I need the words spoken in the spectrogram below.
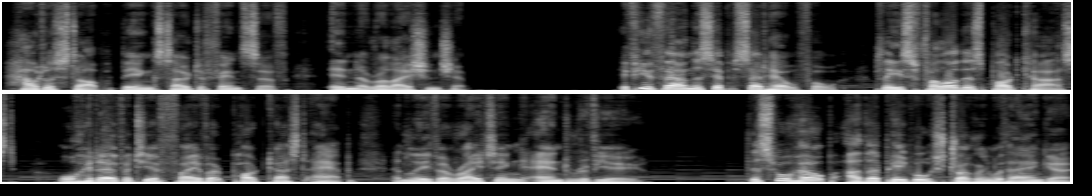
how to stop being so defensive in a relationship. If you found this episode helpful, please follow this podcast or head over to your favorite podcast app and leave a rating and review. This will help other people struggling with anger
